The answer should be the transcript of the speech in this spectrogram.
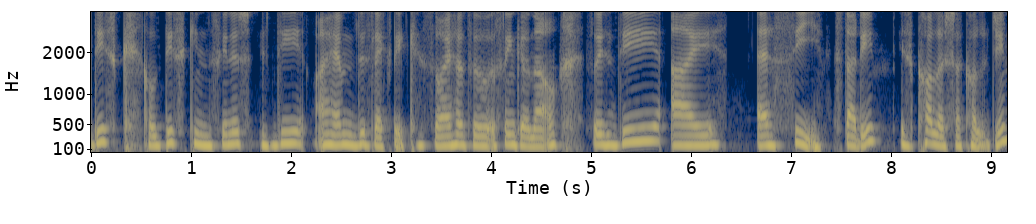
disc called disc in swedish. D i am dyslexic so i have to think of now. So it's disc study. Is color psychology.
